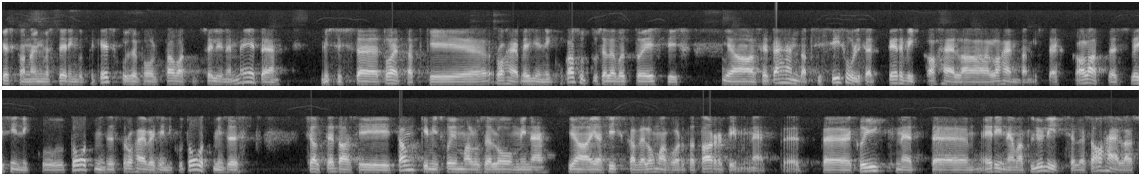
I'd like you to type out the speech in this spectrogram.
Keskkonnainvesteeringute Keskuse poolt avatud selline meede, mis siis toetabki rohevesiniku kasutuselevõttu Eestis. Ja see tähendab siis sisuliselt tervikahela lahendamist ehk alates vesiniku tootmisest, rohevesiniku tootmisest sealt edasi tankimisvõimaluse loomine ja, ja siis ka veel omakorda tarbimine, et, et äh, kõik need äh, erinevad lülid selles ahelas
